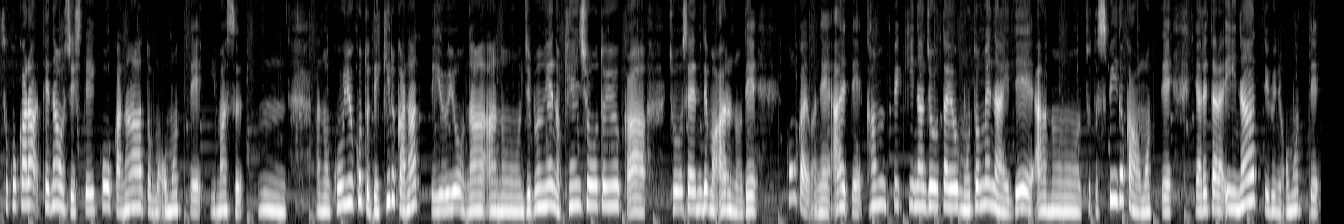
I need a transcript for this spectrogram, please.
そこから手直ししていこうかなとも思っています。うん、あのこういうことできるかなっていうようなあの自分への検証というか挑戦でもあるので今回はねあえて完璧な状態を求めないで、あのー、ちょっとスピード感を持ってやれたらいいなっていうふうに思って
